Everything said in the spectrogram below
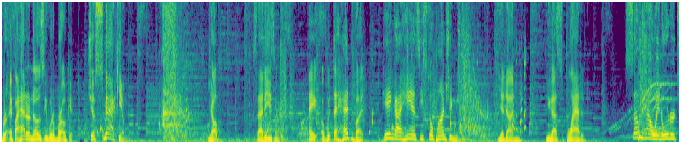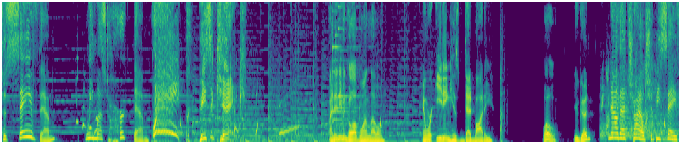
If I had a nose, he would have broke it. Just smack him. Yup. It's that easy. Hey, uh, with the headbutt. He ain't got hands, he's still punching me. You done. You got splatted. Somehow, in order to save them, we must hurt them. Whee! Piece of cake. I didn't even go up one level. And we're eating his dead body. Whoa, you good? Now that child should be safe.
